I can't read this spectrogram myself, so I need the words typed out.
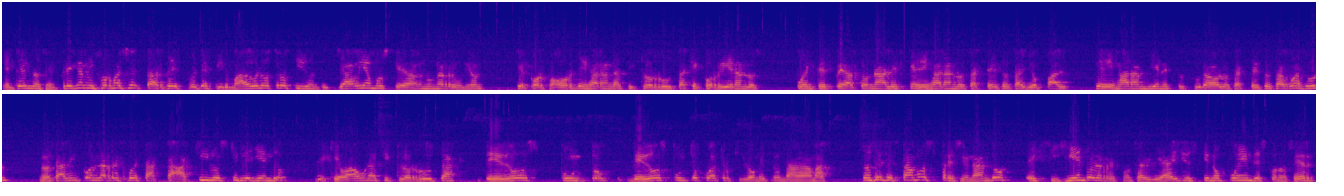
Entonces nos entregan la información tarde, después de firmado el otro sí, donde ya habíamos quedado en una reunión que por favor dejaran la ciclorruta, que corrieran los puentes peatonales, que dejaran los accesos a Yopal, que dejaran bien estructurados los accesos a Agua Azul, nos salen con la respuesta, aquí lo estoy leyendo, de que va una ciclorruta de 2.4 kilómetros nada más. Entonces estamos presionando, exigiéndole responsabilidad a ellos que no pueden desconocer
